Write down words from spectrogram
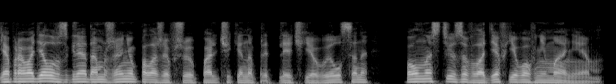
Я проводил взглядом Женю, положившую пальчики на предплечье Уилсона, полностью завладев его вниманием.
